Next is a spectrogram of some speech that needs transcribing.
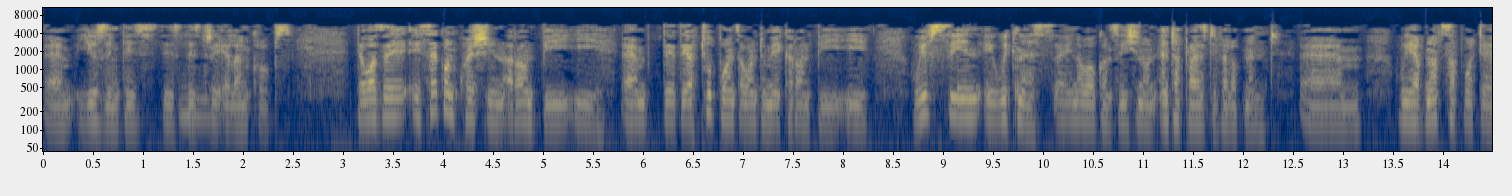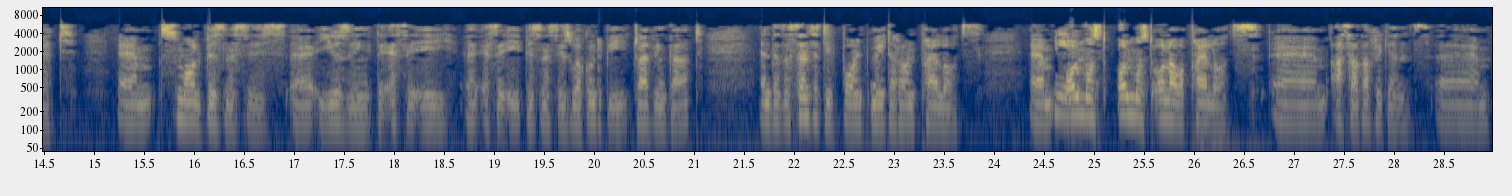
um, using these these, these three airline groups. There was a, a second question around BEE. Um, there, there are two points I want to make around BEE. We've seen a weakness uh, in our organization on enterprise development. Um, we have not supported small businesses uh, using the SAA, uh, SAA businesses. We're going to be driving that. And there's a sensitive point made around pilots. Um, Yes. Almost almost all our pilots um, are South Africans. Um,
